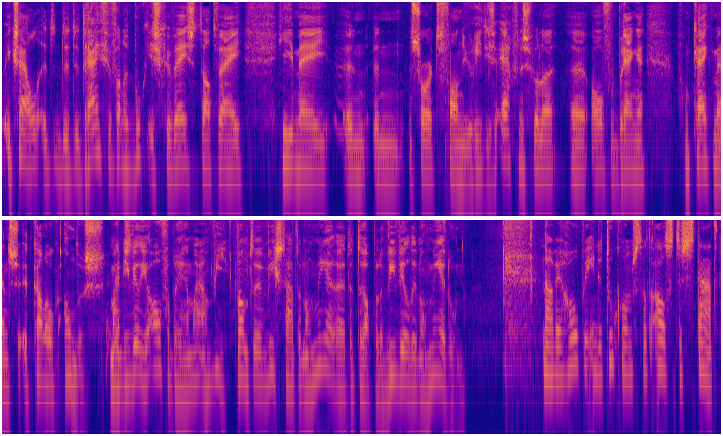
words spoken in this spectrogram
ik zei al, het, de, de drijfveer van het boek is geweest dat wij hiermee een, een soort van juridische erfenis willen eh, overbrengen. Van kijk mensen, het kan ook anders. Maar die wil je overbrengen, maar aan wie? Want eh, wie staat er nog meer eh, te trappelen? Wie wil dit nog meer doen? Nou, wij hopen in de toekomst dat als de staat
